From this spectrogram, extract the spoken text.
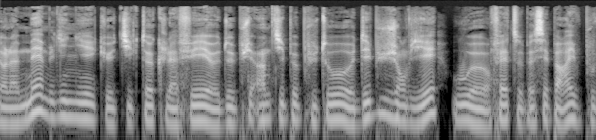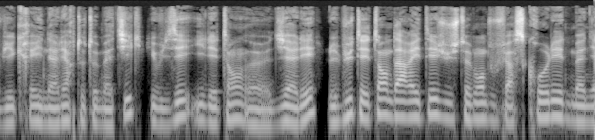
Dans la même lignée que TikTok l'a fait euh, depuis un petit peu plus tôt, euh, début janvier, où euh, en fait bah, c'est pareil, vous pouviez créer une alerte automatique qui vous disait il est temps d'y aller. Le but étant d'arrêter justement de vous faire scroller de manière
